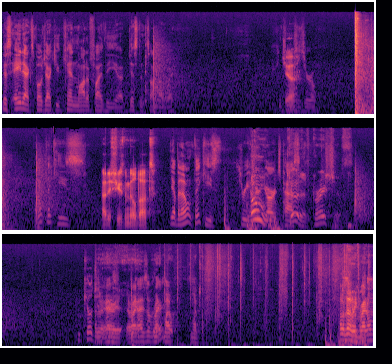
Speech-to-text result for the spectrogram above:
this 8X, Bojac, you can modify the uh, distance on, by the way. You can change Yeah. to zero. I don't think he's. I just use the mil dots. Yeah, but I don't think he's 300 Oh, yards past. goodness gracious. Who killed you? Other guys, area. the All right. guys over right, there? My, my... Oh no, he's right on.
